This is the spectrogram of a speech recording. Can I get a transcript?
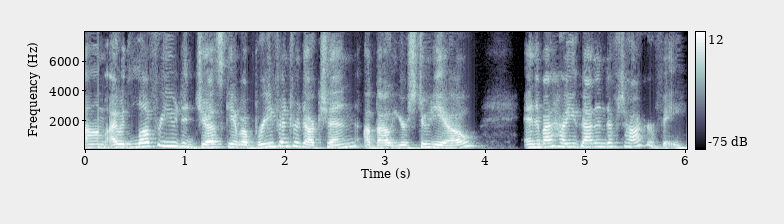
um, I would love for you to just give a brief introduction about your studio and about how you got into photography.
